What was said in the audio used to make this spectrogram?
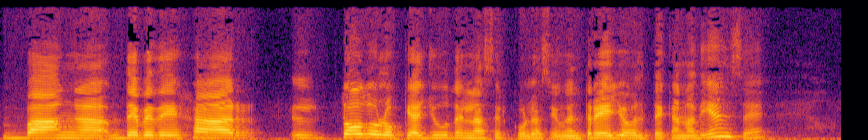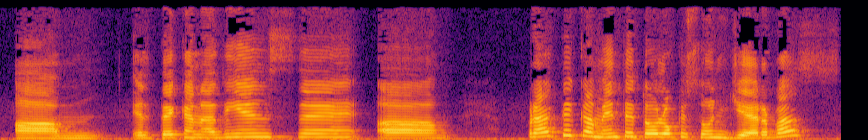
van a, debe dejar todo lo que ayuda en la circulación, entre ellos el té canadiense. el té canadiense, prácticamente todo lo que son hierbas,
